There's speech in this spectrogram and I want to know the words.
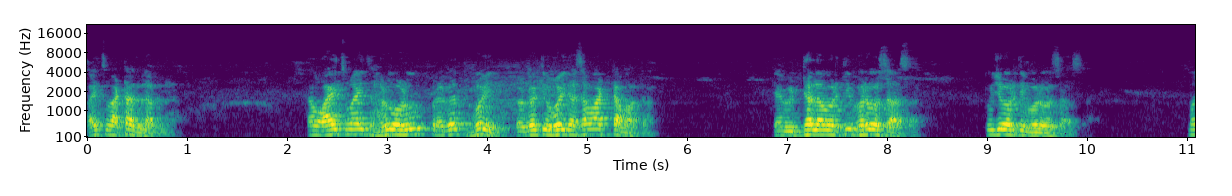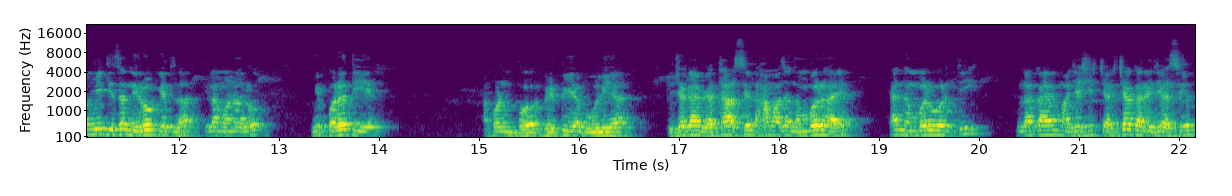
वायच वाटाक लागला. आता वाईच वाईच हळूहळू प्रगत होईल प्रगती होईल असा वाटता माका. त्या विठ्ठलावरती भरोसा असा तुझ्यावरती भरोसा असा. मग मी तिचा निरोप घेतला. तिला म्हणालो मी परत ये. आपण भ भेटूया बोलूया. तुझ्या काय व्यथा असेल हा माझा नंबर आहे. ह्या नंबरवरती तुला काय माझ्याशी चर्चा करायची असेल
